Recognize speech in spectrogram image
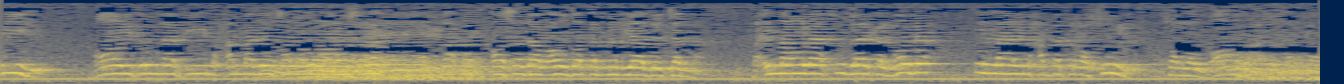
fihi مولد النبي محمد صلى الله عليه وسلم فقد قصد روضة من رياض الجنة. فإنه لا يقصد ذلك الموضع إلا لمحبة الرسول صلى الله عليه وسلم.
